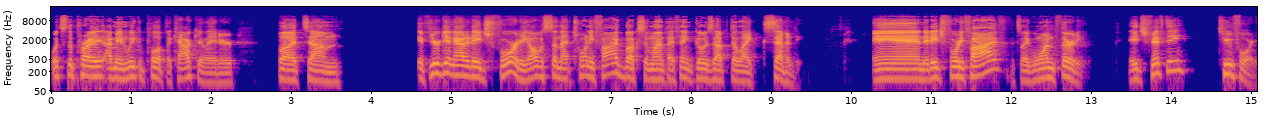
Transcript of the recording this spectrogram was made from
what's the price i mean we can pull up the calculator but um if you're getting out at age 40, all of a sudden that 25 bucks a month, I think, goes up to like 70. And at age 45, it's like 130. Age 50, 240.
